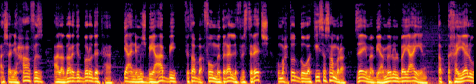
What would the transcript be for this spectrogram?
عشان يحافظ على درجة برودتها. يعني مش بيعبي في طبق فوم متغلف بستريتش ومحطوط جوه كيسة سمرة زي ما بيعملوا البياعين. طب تخيلوا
